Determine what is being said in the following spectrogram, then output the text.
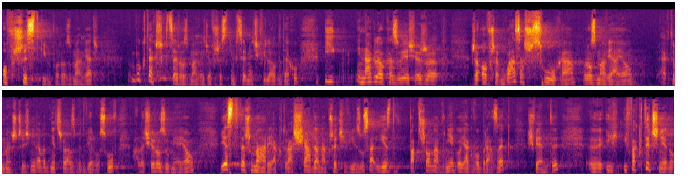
o wszystkim porozmawiać. Bóg też chce rozmawiać o wszystkim, chce mieć chwilę oddechu. I, i nagle okazuje się, że, że owszem, Łazarz słucha, rozmawiają, jak to mężczyźni, nawet nie trzeba zbyt wielu słów, ale się rozumieją. Jest też Maria, która siada naprzeciw Jezusa i jest patrzona w Niego jak w obrazek święty. I, i faktycznie no,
